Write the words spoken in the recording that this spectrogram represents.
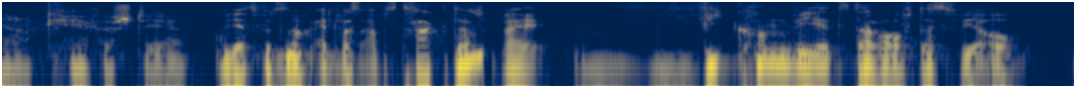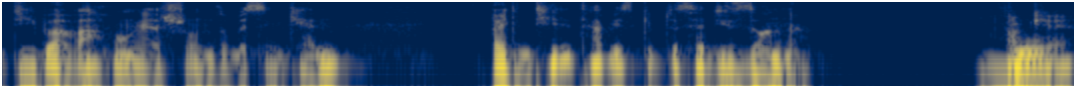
Ja, okay, verstehe. Und jetzt wird es noch etwas abstrakter, weil wie kommen wir jetzt darauf, dass wir auch die Überwachung ja schon so ein bisschen kennen? Bei den Teletubbies gibt es ja die Sonne, wo Okay.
